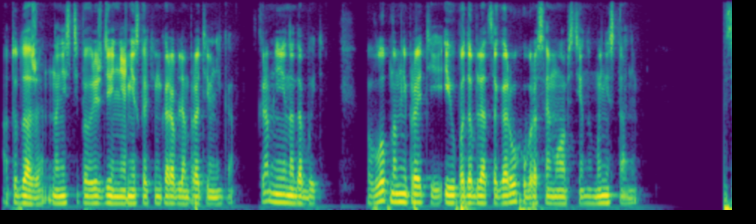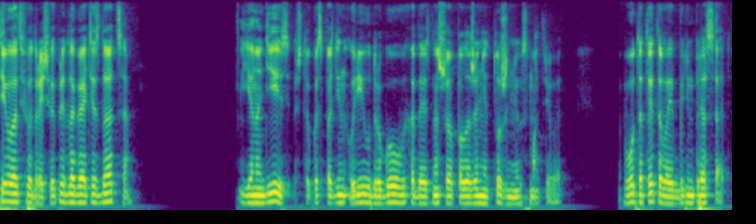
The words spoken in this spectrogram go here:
А туда же нанести повреждения нескольким кораблям противника. Скромнее надо быть. В лоб нам не пройти, и уподобляться гороху, бросаемому об стену, мы не станем. Всеволод Федорович, вы предлагаете сдаться? Я надеюсь, что господин Уриу другого выхода из нашего положения тоже не усматривает. Вот от этого и будем плясать.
